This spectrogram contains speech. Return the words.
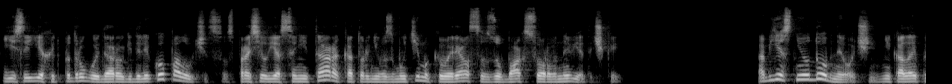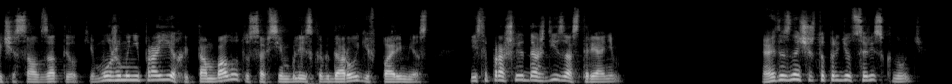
«Если ехать по другой дороге далеко получится?» – спросил я санитара, который невозмутимо ковырялся в зубах сорванной веточкой. «Объезд неудобный очень», – Николай почесал в затылке. «Можем и не проехать, там болото совсем близко к дороге в паре мест. Если прошли дожди, застрянем». «А это значит, что придется рискнуть.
